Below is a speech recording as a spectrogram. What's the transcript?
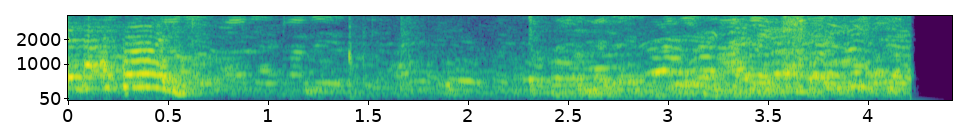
না ভাই।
